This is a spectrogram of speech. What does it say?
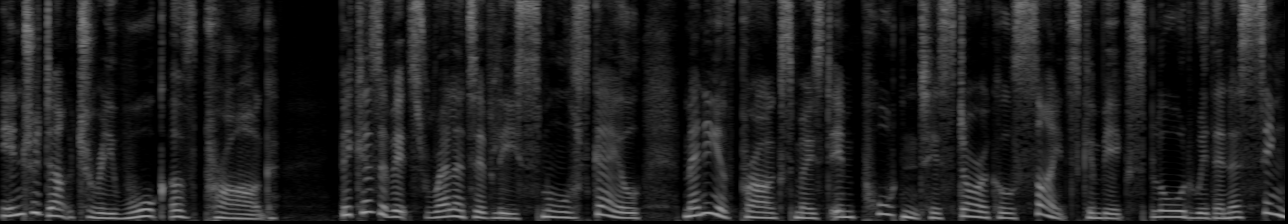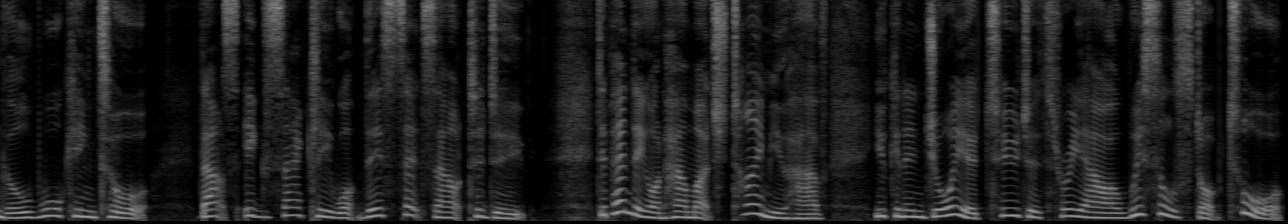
Introductory Walk of Prague. Because of its relatively small scale, many of Prague's most important historical sites can be explored within a single walking tour. That's exactly what this sets out to do. Depending on how much time you have, you can enjoy a two to three hour whistle stop tour,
